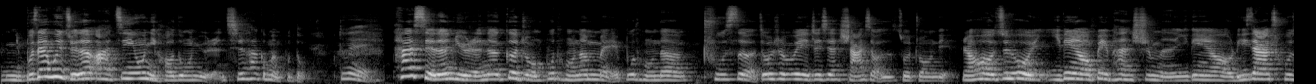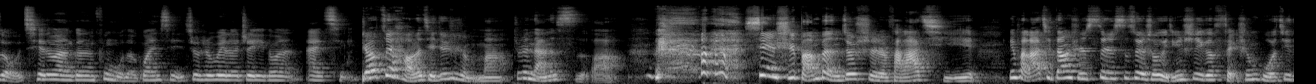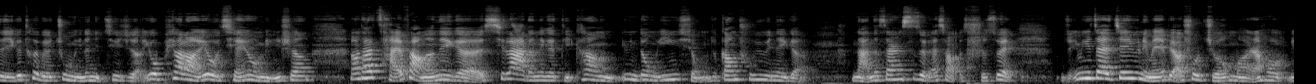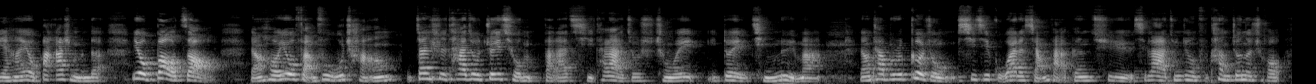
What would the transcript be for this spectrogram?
你不再会觉得啊，金庸你好懂女人，其实他根本不懂。对，他写的女人的各种不同的美、不同的出色，都是为这些傻小子做装点，然后最后一定要背叛师门，一定要离家出走，切断跟父母的关系，就是为了这一段爱情。你知道最好的结局是什么吗？就是男的死了。现实版本就是法拉奇。因为法拉奇当时四十四岁的时候，已经是一个蜚声国际的一个特别著名的女记者，又漂亮又有钱又有名声。然后她采访的那个希腊的那个抵抗运动英雄，就刚出狱那个男的，三十四岁，来小十岁。因为在监狱里面也比较受折磨，然后脸上有疤什么的，又暴躁，然后又反复无常，但是他就追求法拉奇，他俩就是成为一对情侣嘛。然后他不是各种稀奇古怪的想法，跟去希腊军政府抗争的时候，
